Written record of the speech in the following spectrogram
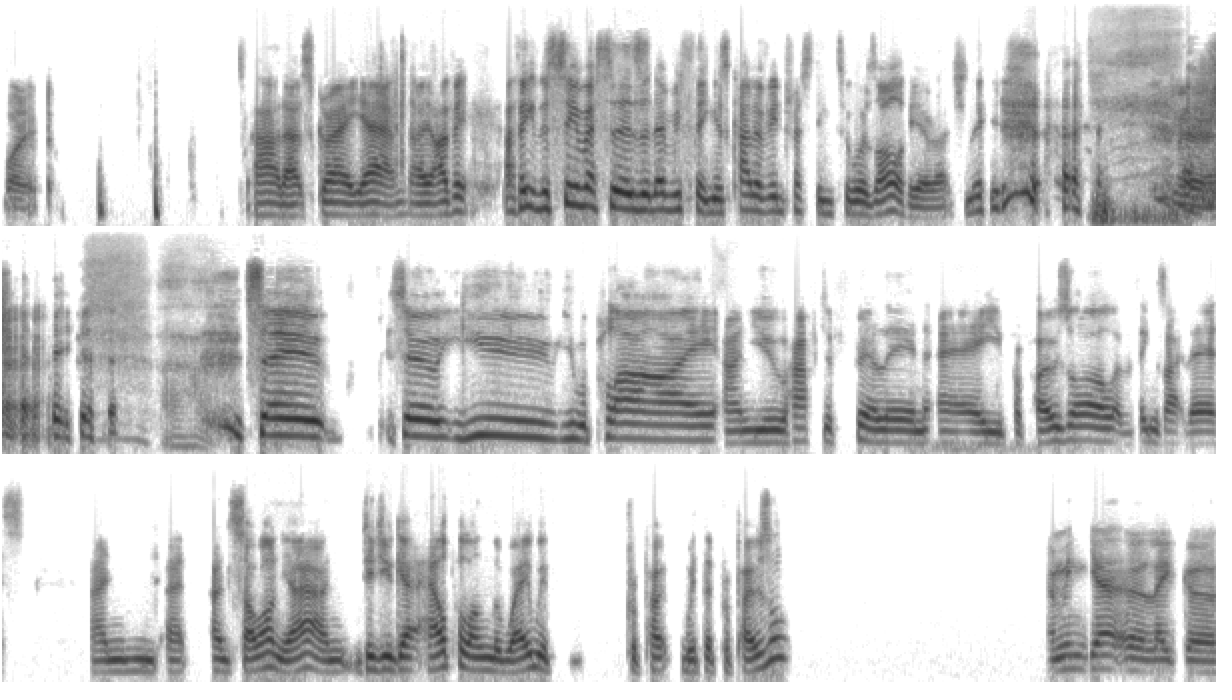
for it. Ah, that's great. Yeah, I, I, think I think the CMSs and everything is kind of interesting to us all here, actually. so, so you you apply and you have to fill in a proposal and things like this, and and, and so on. Yeah, and did you get help along the way with with the proposal? I mean, yeah, uh, like uh,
